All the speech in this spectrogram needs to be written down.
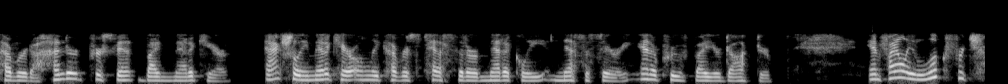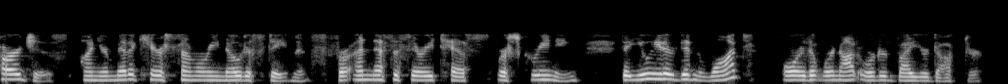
covered 100% by Medicare. Actually, Medicare only covers tests that are medically necessary and approved by your doctor. And finally, look for charges on your Medicare summary notice statements for unnecessary tests or screening that you either didn't want or that were not ordered by your doctor.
